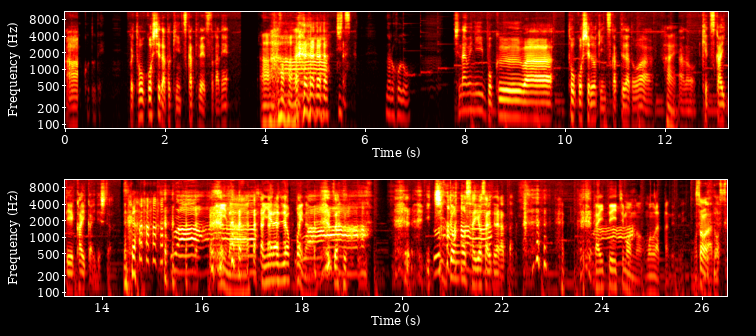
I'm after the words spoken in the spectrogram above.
あということで。これ投稿してた時に使ってたやつとかねああー実。なるほど。ちなみに僕は投稿してる時に使ってたのははい。あのケツ海底開会でした うわーいいな深夜ラジオっぽいうな。わ 一度も採用されてなかった。海底一門のものだったんですね。そうなんです。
